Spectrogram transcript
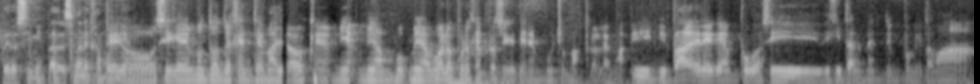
Pero sí, mi padre se maneja muy bien. Pero sí que hay un montón de gente mayor que. Mi, mis abuelos, por ejemplo, sí que tienen muchos más problemas. Y mi padre, que es un poco así digitalmente, un poquito más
